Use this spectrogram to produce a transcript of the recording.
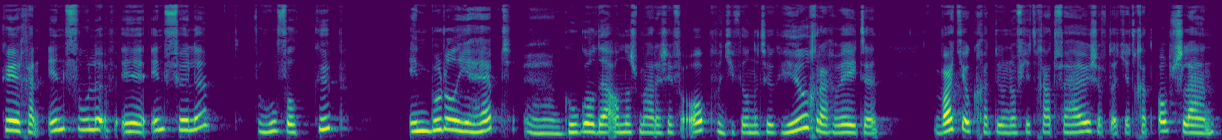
kun je gaan invullen, eh, invullen van hoeveel kub inboedel je hebt. Uh, Google daar anders maar eens even op, want je wil natuurlijk heel graag weten wat je ook gaat doen, of je het gaat verhuizen of dat je het gaat opslaan.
